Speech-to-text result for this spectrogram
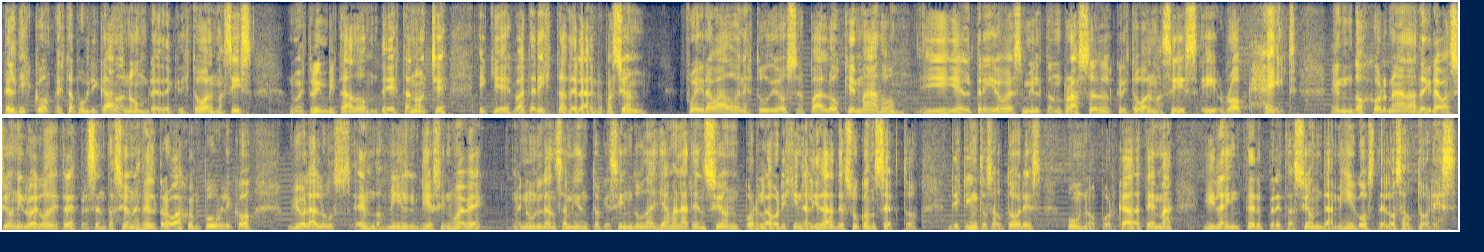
El disco está publicado a nombre de Cristóbal Macís, nuestro invitado de esta noche y que es baterista de la agrupación. Fue grabado en estudios Palo Quemado y el trío es Milton Russell, Cristóbal Macís y Rob Haight. En dos jornadas de grabación y luego de tres presentaciones del trabajo en público, vio la luz en 2019 en un lanzamiento que sin duda llama la atención por la originalidad de su concepto, distintos autores, uno por cada tema, y la interpretación de amigos de los autores.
